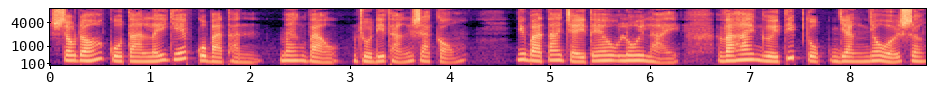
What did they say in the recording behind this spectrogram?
Sau đó cô ta lấy dép của bà Thành Mang vào, rồi đi thẳng ra cổng. Nhưng bà ta chạy theo lôi lại, Và hai người tiếp tục dằn nhau ở sân.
